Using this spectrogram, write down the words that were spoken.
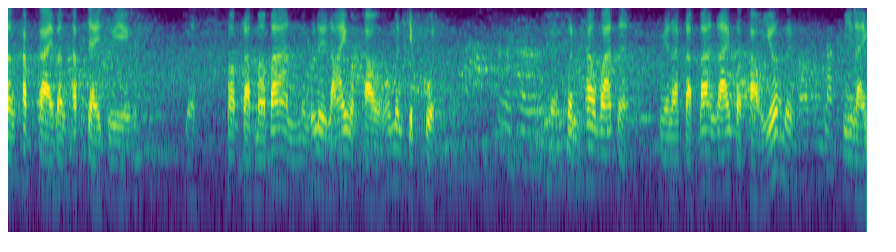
บังคับกายบังคับใจตัวเองนะพอกลับมาบ้านมันก็เลยร้ายกว่าเก่าเพราะมันเก็บกดอือฮะคนเข้าวัดเนี่ยเวลากลับบ้านร้ายกว่าเก่าเยอะเลยหลักมีหลาย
